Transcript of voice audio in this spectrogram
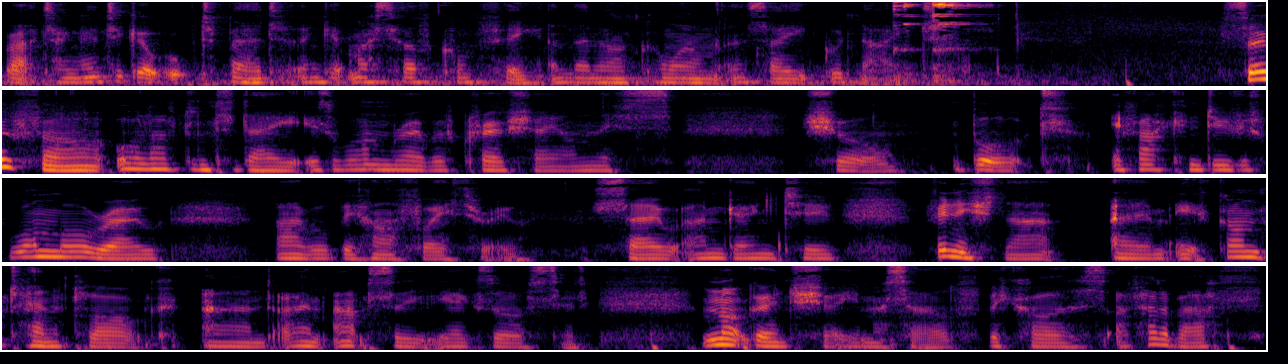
Right, I'm going to go up to bed and get myself comfy and then I'll come on and say good night. So far, all I've done today is one row of crochet on this shawl. But if I can do just one more row, I will be halfway through. So I'm going to finish that. Um, it's gone 10 o'clock and I'm absolutely exhausted. I'm not going to show you myself because I've had a bath,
